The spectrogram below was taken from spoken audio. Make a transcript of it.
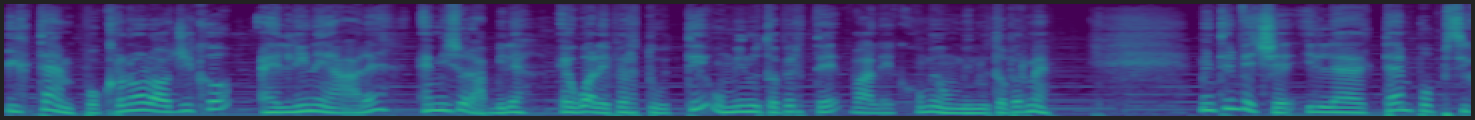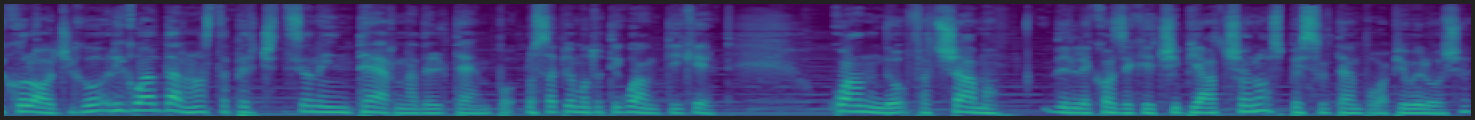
Il tempo cronologico è lineare, è misurabile, è uguale per tutti, un minuto per te vale come un minuto per me mentre invece il tempo psicologico riguarda la nostra percezione interna del tempo. Lo sappiamo tutti quanti che quando facciamo delle cose che ci piacciono, spesso il tempo va più veloce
